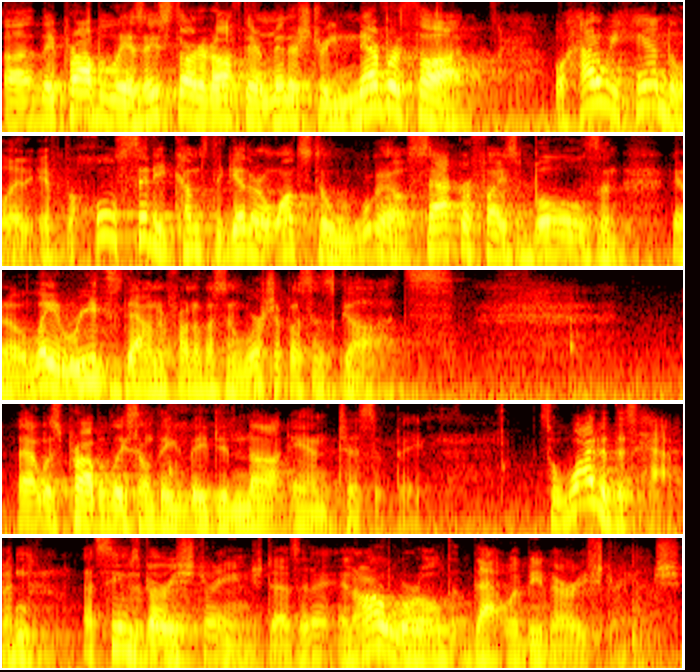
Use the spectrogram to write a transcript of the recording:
uh, they probably, as they started off their ministry, never thought, well, how do we handle it if the whole city comes together and wants to you know, sacrifice bulls and you know, lay wreaths down in front of us and worship us as gods? That was probably something they did not anticipate. So, why did this happen? That seems very strange, doesn't it? In our world, that would be very strange.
